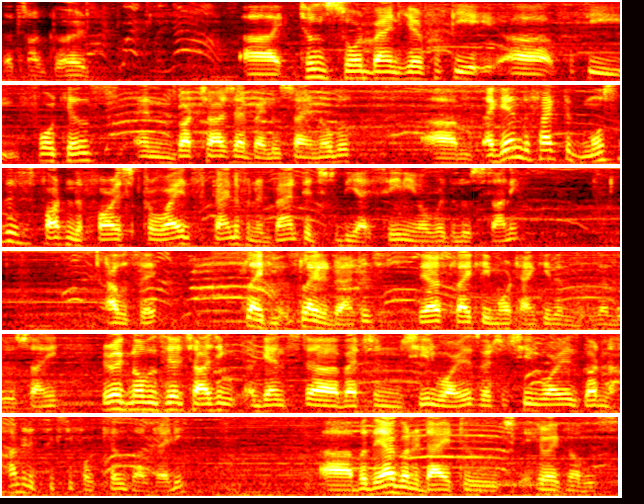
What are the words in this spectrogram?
That's not good. Uh, chosen sword band here, 50, uh, 54 kills, and got charged at by Lusitani noble. Um, again, the fact that most of this is fought in the forest provides kind of an advantage to the Iceni over the Lusitani. I would say. Slightly, slight advantage. They are slightly more tanky than, than the Lusitani. Heroic Nobles here charging against uh, veteran Shield Warriors. Veteran Shield Warriors gotten 164 kills already. Uh, but they are going to die to Heroic Nobles.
